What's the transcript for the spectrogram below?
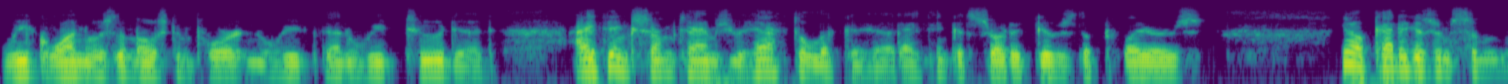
Week one was the most important week. Then week two did. I think sometimes you have to look ahead. I think it sort of gives the players, you know, kind of gives them some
